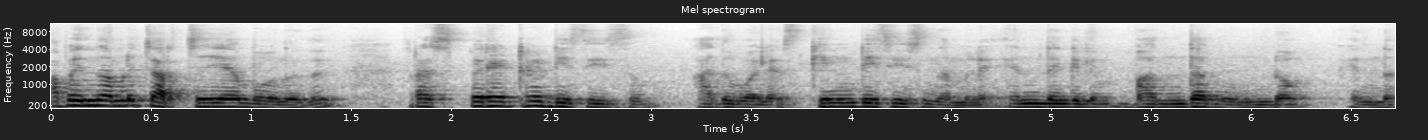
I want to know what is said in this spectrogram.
അപ്പോൾ ഇന്ന് നമ്മൾ ചർച്ച ചെയ്യാൻ പോകുന്നത് റെസ്പിറേറ്ററി ഡിസീസും അതുപോലെ സ്കിൻ ഡിസീസും തമ്മിൽ എന്തെങ്കിലും ബന്ധമുണ്ടോ എന്ന്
